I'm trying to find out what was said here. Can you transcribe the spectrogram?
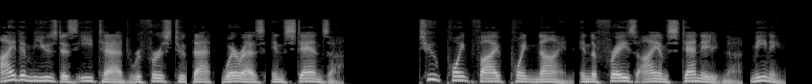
idam used as etad refers to that, whereas in stanza 2.5.9 in the phrase I am stanayitna, meaning,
